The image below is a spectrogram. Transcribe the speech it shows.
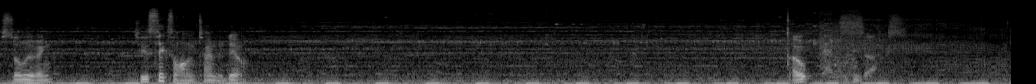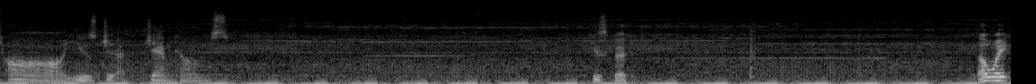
Still moving. See, this takes a long time to do. Oh. That sucks. Oh, use j jam coms. He's good. Oh, wait.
